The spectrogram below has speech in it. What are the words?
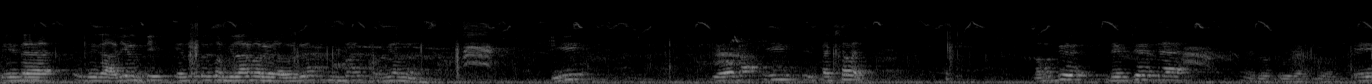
പിന്നെ ഇത് കാര്യം നിർത്തി എന്നുള്ളൊരു സംവിധാനം പറയുള്ളൂ. അതുകൊണ്ട് മുമ്പ് പറഞ്ഞു തന്നതാണ്. ഈ യോഗ ഈ ഫ്ലെക്സവൻ നമുക്ക് ലഭിച്ചതിന്റെ ഈ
